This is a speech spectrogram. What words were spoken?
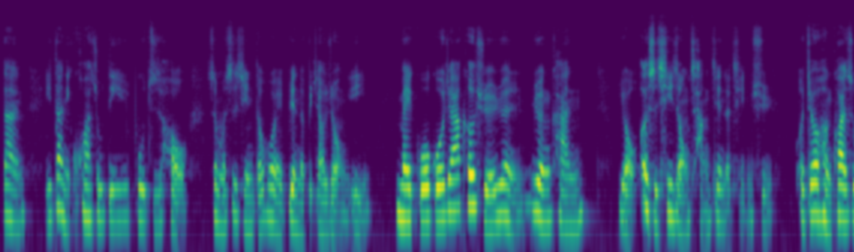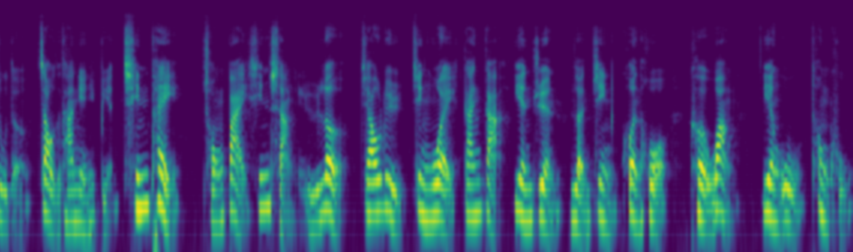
但一旦你跨出第一步之后，什么事情都会变得比较容易。美国国家科学院院刊有二十七种常见的情绪，我就很快速的照着它念一遍：钦佩、崇拜、欣赏、娱乐、焦虑、敬畏、尴尬、厌倦、冷静、困惑、渴望、厌恶、痛苦、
